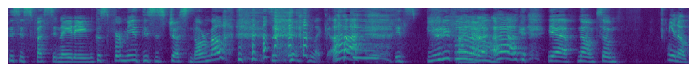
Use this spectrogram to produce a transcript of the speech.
this is fascinating because for me this is just normal. so I'm like, ah, it's beautiful. Like, ah, okay. Yeah, no. So, you know,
